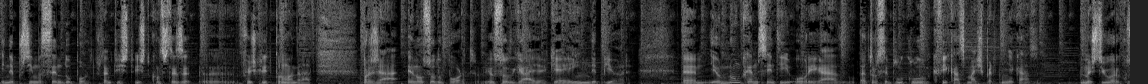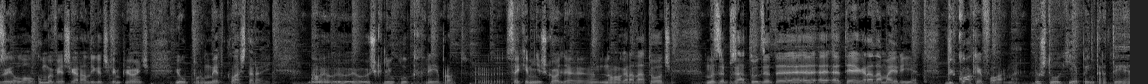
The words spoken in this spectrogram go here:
ainda por cima sendo do Porto. Portanto, isto, isto com certeza uh, foi escrito por um Andrade. Para já, eu não sou do Porto, eu sou de Gaia, que é ainda pior. Um, eu nunca me senti obrigado a torcer pelo clube que ficasse mais perto da minha casa. Mas se o Arcozelo alguma vez chegar à Liga dos Campeões, eu prometo que lá estarei. Não, eu, eu escolhi o clube que queria, pronto. Uh, sei que a minha escolha não agrada a todos, mas apesar de todos, até, até agrada à maioria. De qualquer forma, eu estou aqui é para entreter,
